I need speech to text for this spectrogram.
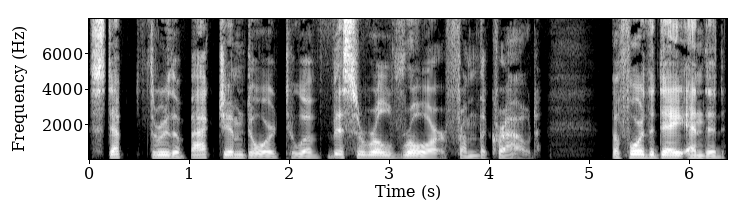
stepped through the back gym door to a visceral roar from the crowd. Before the day ended,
